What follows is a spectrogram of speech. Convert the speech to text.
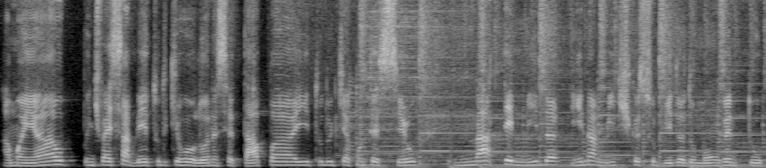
Amanhã a gente vai saber tudo que rolou nessa etapa e tudo que aconteceu na temida e na mítica subida do Mont Ventoux.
